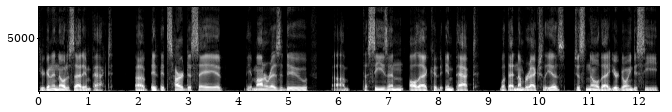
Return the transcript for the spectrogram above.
you're going to notice that impact. Uh, it, it's hard to say the amount of residue, um, the season, all that could impact what that number actually is. Just know that you're going to see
